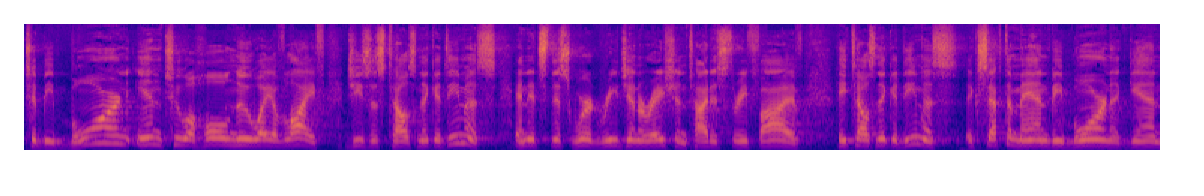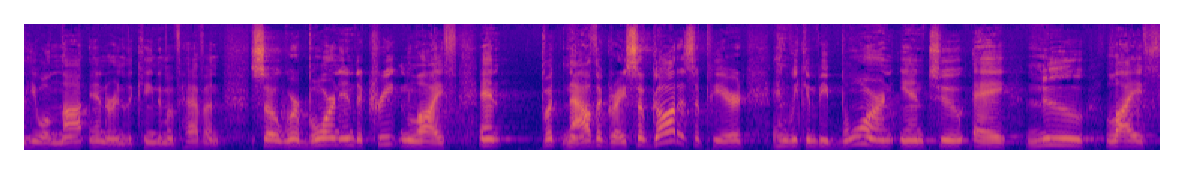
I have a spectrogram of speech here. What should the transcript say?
to be born into a whole new way of life. Jesus tells Nicodemus, and it's this word regeneration, Titus 3 5. He tells Nicodemus, except a man be born again, he will not enter into the kingdom of heaven. So we're born into Cretan life, and but now the grace of God has appeared, and we can be born into a new life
